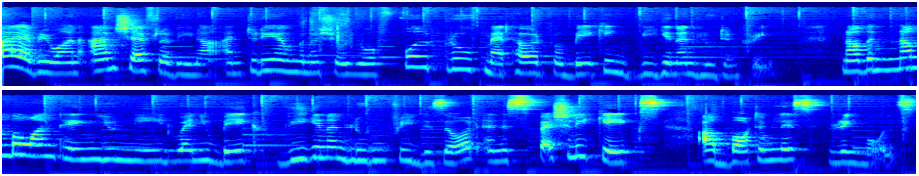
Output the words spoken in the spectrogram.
Hi everyone, I'm Chef Raveena and today I'm going to show you a foolproof method for baking vegan and gluten-free. Now the number one thing you need when you bake vegan and gluten-free dessert and especially cakes are bottomless ring molds.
